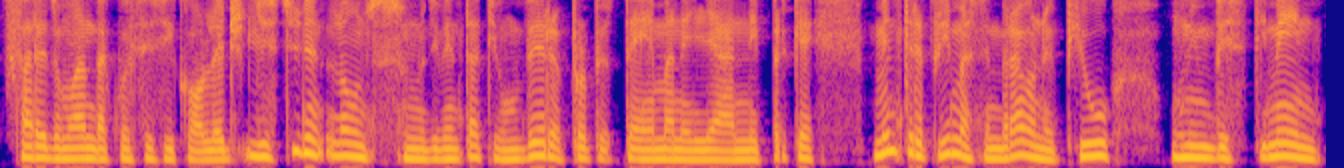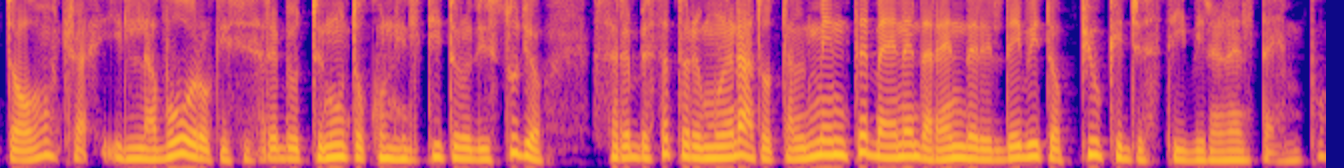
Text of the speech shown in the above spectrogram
fare domanda a qualsiasi college. Gli student loans sono diventati un vero e proprio tema negli anni perché mentre prima sembravano più un investimento, cioè il lavoro che si sarebbe ottenuto con il titolo di studio sarebbe stato remunerato talmente bene da rendere il debito più che gestibile nel tempo,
